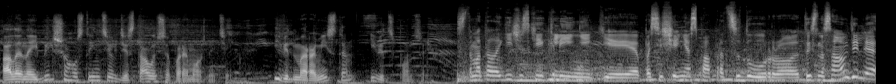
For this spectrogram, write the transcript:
Але найбільше гостинців дісталося переможниці і від мера міста, і від спонсорів. Стоматологические клиники, посещение СПА-процедур. То есть на самом деле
